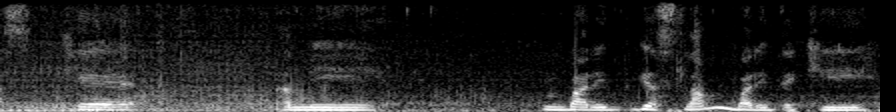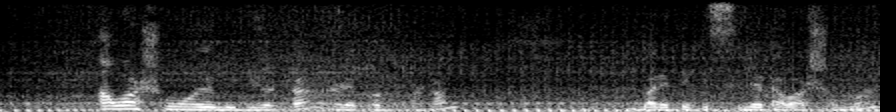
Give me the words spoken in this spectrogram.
আজকে আমি বাড়িতে গেছিলাম। বাড়িতে কি আওয়ার সময় ওই ভিডিওটা রেকর্ড করলাম। বাড়ি থেকে সিলেট আওয়ার সময়।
